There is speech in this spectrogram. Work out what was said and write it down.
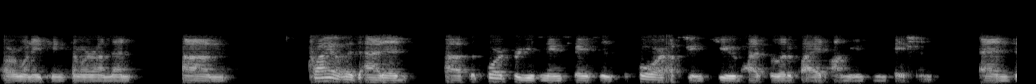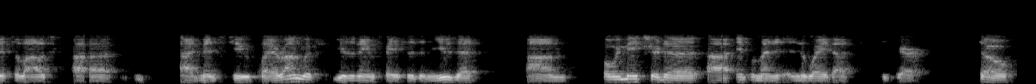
or 118, somewhere around then. Um, CRI-O has added uh, support for user namespaces before Upstream Kube has solidified on the implementation. And this allows uh, admins to play around with user namespaces and use it, um, but we make sure to uh, implement it in a way that's secure. So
